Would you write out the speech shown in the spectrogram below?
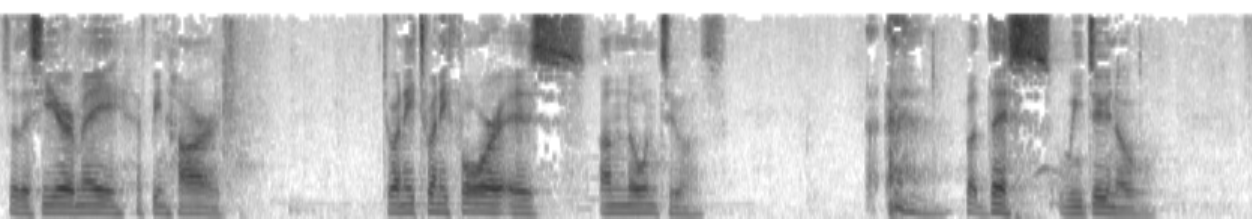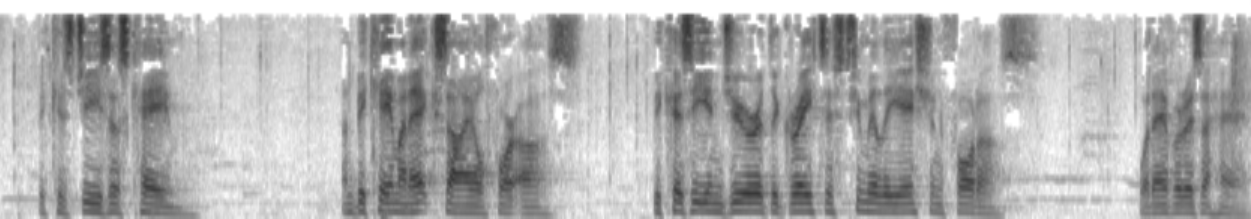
So this year may have been hard. 2024 is unknown to us. but this we do know because Jesus came and became an exile for us because he endured the greatest humiliation for us. Whatever is ahead,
